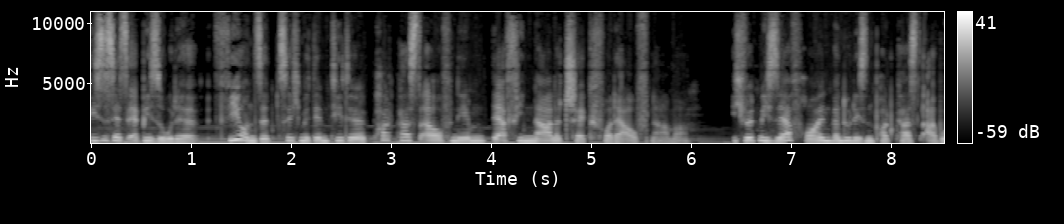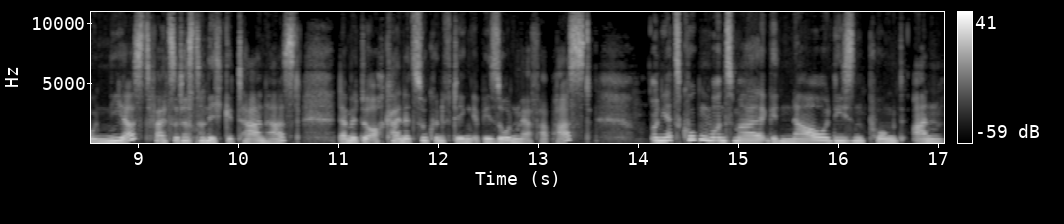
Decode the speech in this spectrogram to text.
Dies ist jetzt Episode 74 mit dem Titel Podcast aufnehmen, der finale Check vor der Aufnahme. Ich würde mich sehr freuen, wenn du diesen Podcast abonnierst, falls du das noch nicht getan hast, damit du auch keine zukünftigen Episoden mehr verpasst. Und jetzt gucken wir uns mal genau diesen Punkt an.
